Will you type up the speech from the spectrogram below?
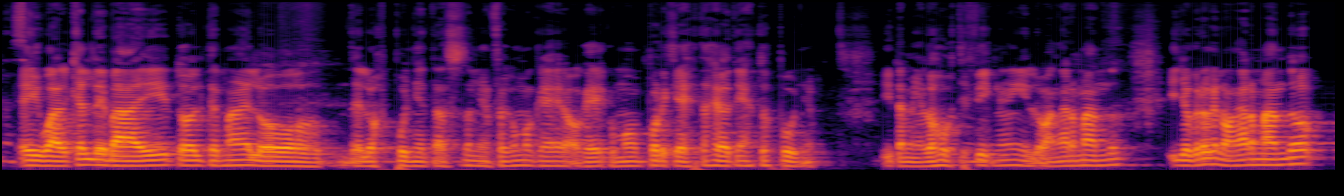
No E sé. igual que el de Bai, todo el tema de los, de los puñetazos también fue como que, ok, como, ¿por qué esta jeva tiene estos puños? Y también lo justifican y lo van armando. Y yo creo que lo van armando.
